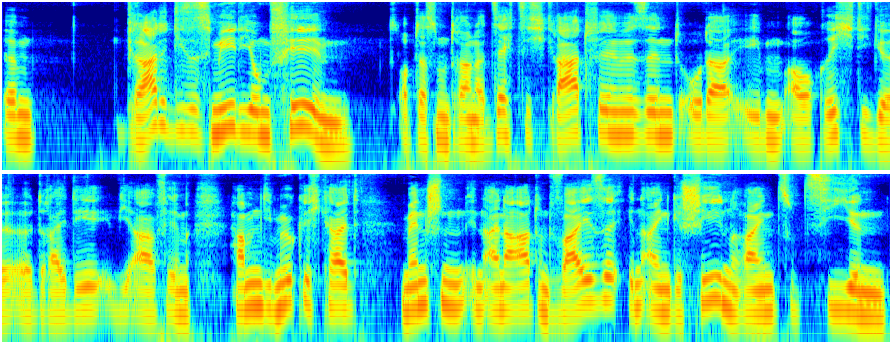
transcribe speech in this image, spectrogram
Ähm, Gerade dieses Medium Film, ob das nun 360-Grad-Filme sind oder eben auch richtige äh, 3D-VR-Filme, haben die Möglichkeit, Menschen in einer Art und Weise in ein Geschehen reinzuziehen,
